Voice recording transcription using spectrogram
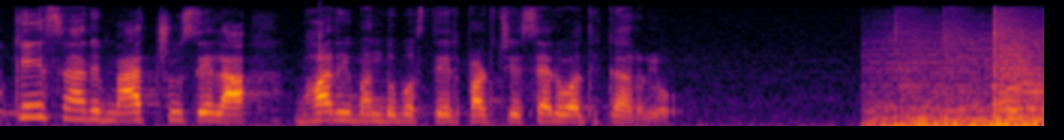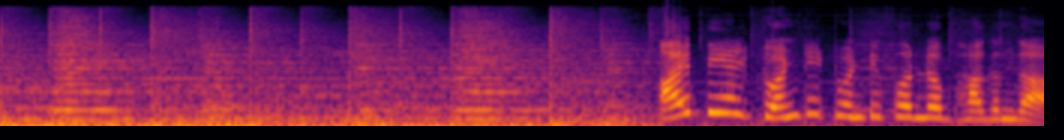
ఒకేసారి మ్యాచ్ చూసేలా భారీ బందోబస్తు ఏర్పాటు చేశారు అధికారులు. ఐపీఎల్ ట్వంటీ ట్వంటీ ఫోర్లో భాగంగా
